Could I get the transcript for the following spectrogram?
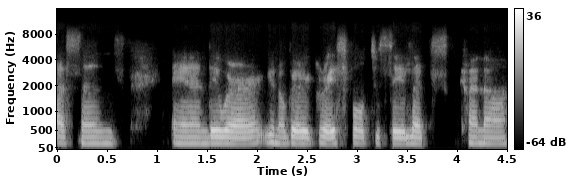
essence and they were you know very graceful to say let's kind of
